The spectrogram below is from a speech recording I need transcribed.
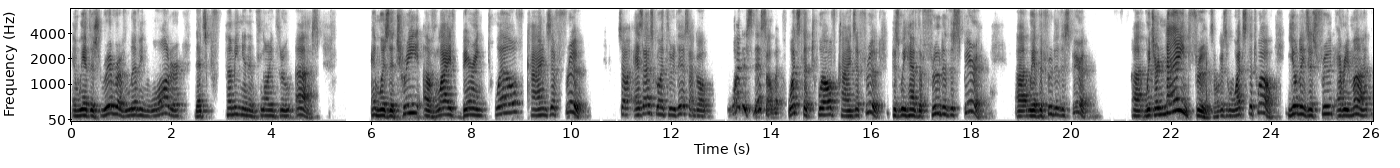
and we have this river of living water that's coming in and flowing through us. And was a tree of life bearing 12 kinds of fruit. So as I was going through this, I go, what is this all about? What's the 12 kinds of fruit? Because we have the fruit of the Spirit. Uh, we have the fruit of the Spirit uh, which are nine fruits. And we're going to say, what's the 12? Yielding this fruit every month,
